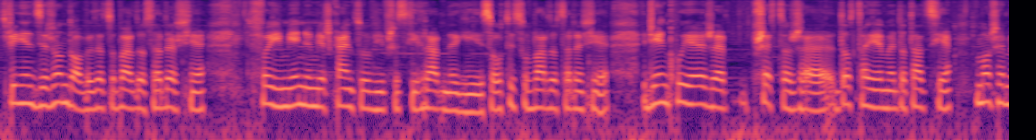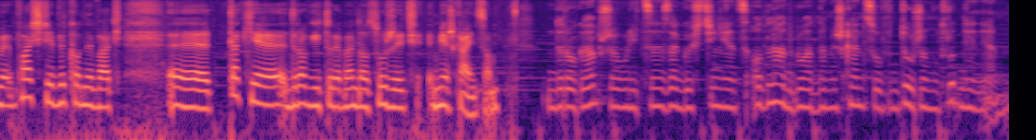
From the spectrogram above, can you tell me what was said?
z pieniędzy rządowych, za co bardzo serdecznie w swoim imieniu mieszkańców i wszystkich radnych i sołtysów bardzo serdecznie dziękuję, że przez to, że dostajemy dotacje, możemy właśnie wykonywać e, takie drogi, które będą służyć mieszkańcom. Droga przy ulicy Zagościniec od lat była dla mieszkańców dużym utrudnieniem.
